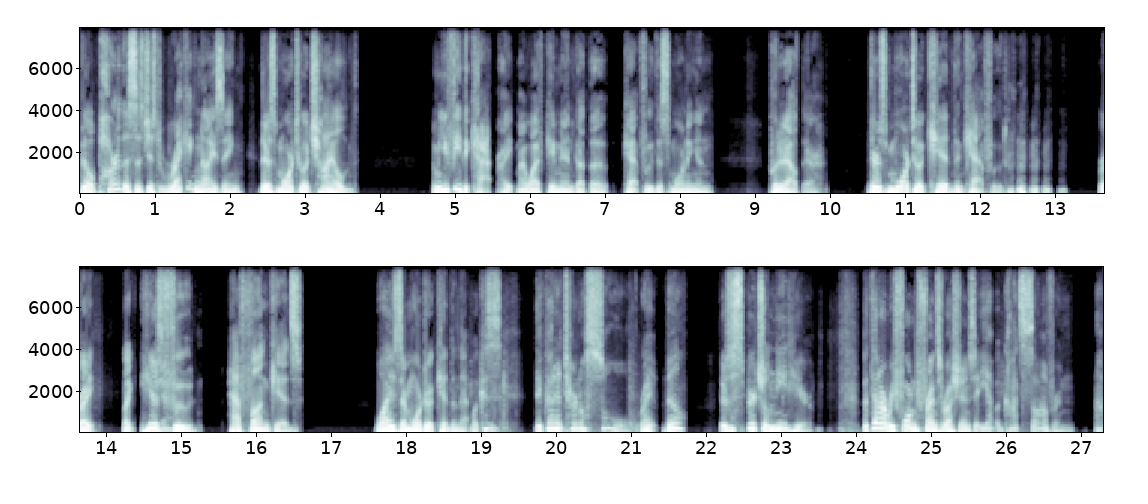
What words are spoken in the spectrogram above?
Bill, part of this is just recognizing there's more to a child. I mean, you feed the cat, right? My wife came in, got the cat food this morning, and put it out there. There's more to a kid than cat food right? Like, here's Yeah. food. Have fun, kids. Why is there more to a kid than that? Well, because they've got an eternal soul, right, Bill? There's a spiritual need here. But then our reformed friends rush in and say, yeah, but God's sovereign. I,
